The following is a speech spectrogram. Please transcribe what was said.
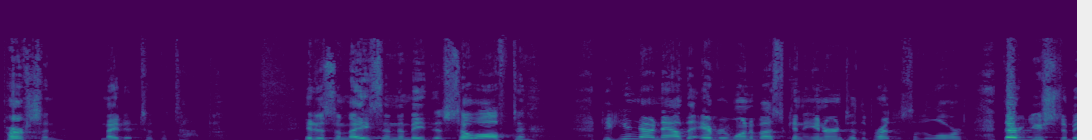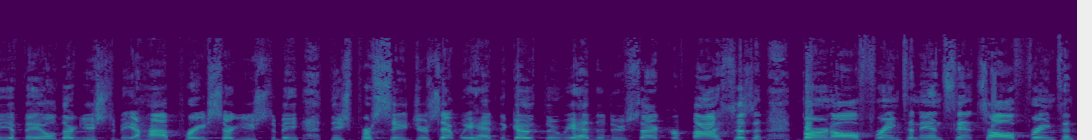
person made it to the top. It is amazing to me that so often do you know now that every one of us can enter into the presence of the Lord? There used to be a veil. There used to be a high priest. There used to be these procedures that we had to go through. We had to do sacrifices and burn offerings and incense offerings and,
